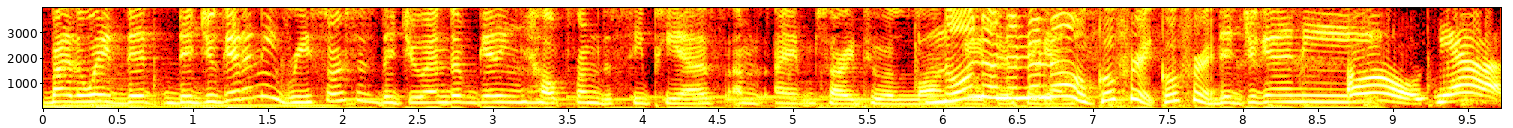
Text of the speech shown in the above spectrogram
By the way, did did you get any resources? Did you end up getting help from the CPS? I'm I'm sorry to a long. No, no, no, no, no. Go for it. Go for it. Did you get any? Oh yeah,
